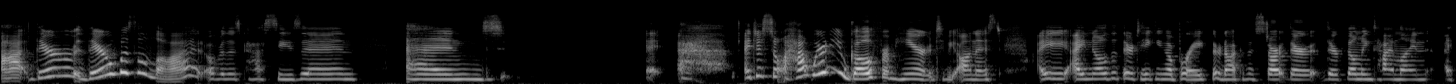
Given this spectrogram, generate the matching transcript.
Uh there there was a lot over this past season and I, just don't how where do you go from here to be honest. I I know that they're taking a break. They're not going to start their their filming timeline I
